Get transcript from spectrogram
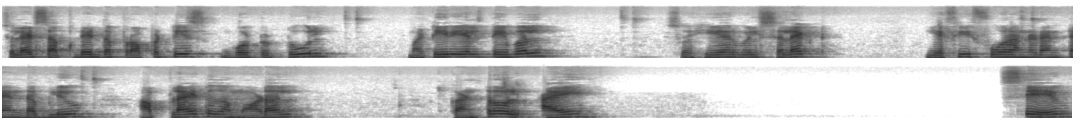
So let's update the properties. Go to tool material table. So here we'll select fe410w apply to the model control i save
